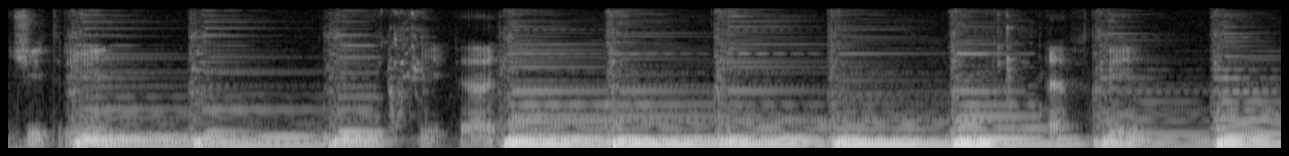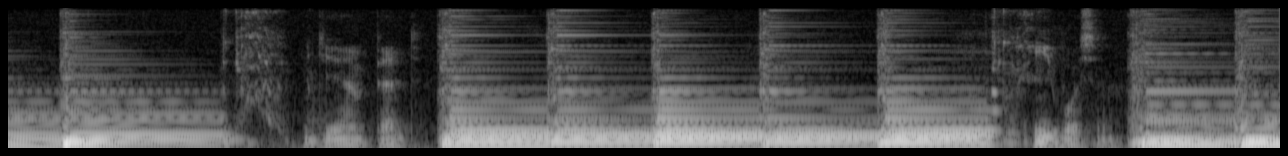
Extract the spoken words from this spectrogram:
G3 и 5. F3. DM5. И 8.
